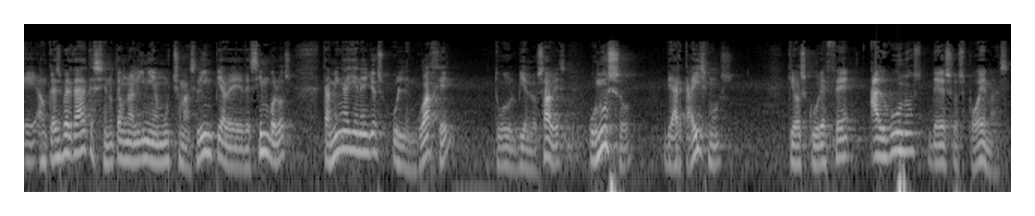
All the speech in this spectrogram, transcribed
eh, aunque es verdad que se nota una línea mucho más limpia de, de símbolos, también hay en ellos un lenguaje, tú bien lo sabes, un uso de arcaísmos que oscurece algunos de esos poemas.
